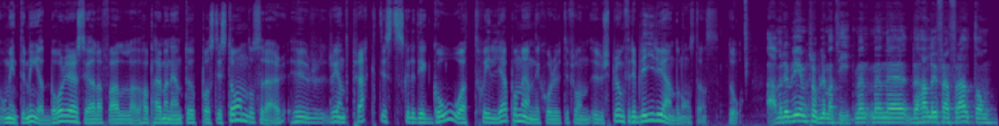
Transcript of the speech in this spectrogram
om inte medborgare så i alla fall har permanent uppehållstillstånd och sådär. Hur rent praktiskt skulle det gå att skilja på människor utifrån ursprung? För det blir det ju ändå någonstans då. Ja, men det blir en problematik. Men, men eh, det handlar ju framförallt om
